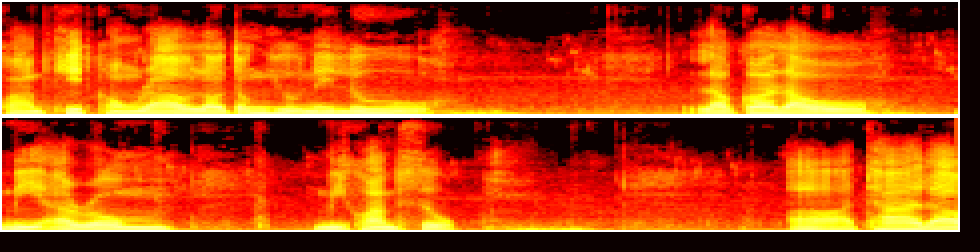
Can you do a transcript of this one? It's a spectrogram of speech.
ความคิดของเราเราต้องอยู่ในลู่ แล้วก็เรามีอารมณ์มีความสุข ถ้าเรา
